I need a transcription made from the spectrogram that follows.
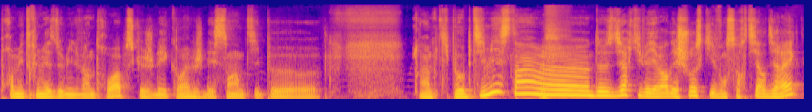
premier trimestre 2023 parce que je les quand même je les sens un petit peu un petit peu optimiste hein, euh, de se dire qu'il va y avoir des choses qui vont sortir direct.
